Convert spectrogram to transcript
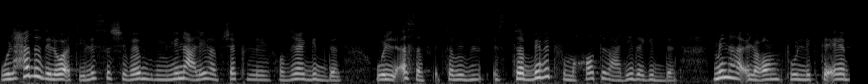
ولحد دلوقتي لسه الشباب مدمنين عليها بشكل فظيع جدا وللأسف اتسبب اتسببت في مخاطر عديدة جدا منها العنف والاكتئاب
